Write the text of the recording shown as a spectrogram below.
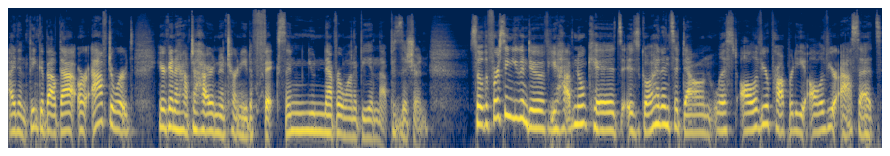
I didn't think about that. Or afterwards, you're going to have to hire an attorney to fix, and you never want to be in that position. So, the first thing you can do if you have no kids is go ahead and sit down, list all of your property, all of your assets.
